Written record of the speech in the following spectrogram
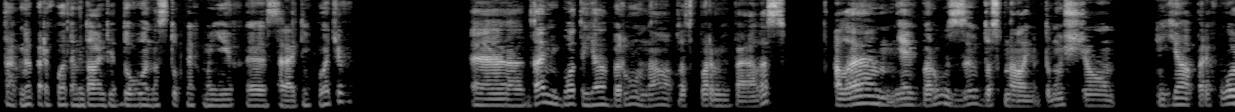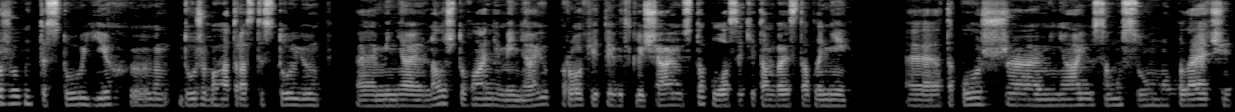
Так, ми переходимо далі до наступних моїх е, середніх ботів. Е, Дані боти я беру на платформі VLS, але я їх беру з вдосконаленням, тому що я переходжу, тестую їх, е, дуже багато раз тестую, е, міняю налаштування, міняю профіти, відключаю стоп-лос, які там виставлені. Також міняю саму суму, плечі.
